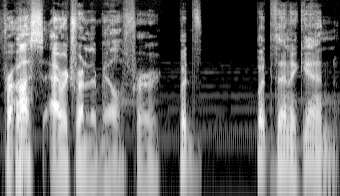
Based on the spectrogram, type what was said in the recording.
For But- us, average run of the mill for But but then again,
